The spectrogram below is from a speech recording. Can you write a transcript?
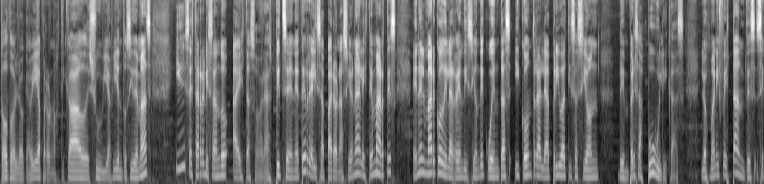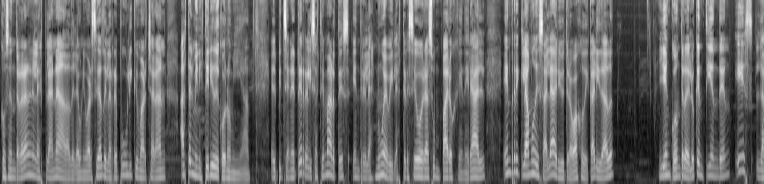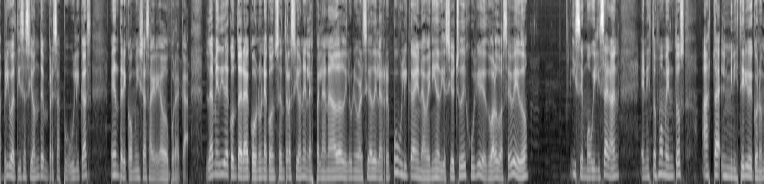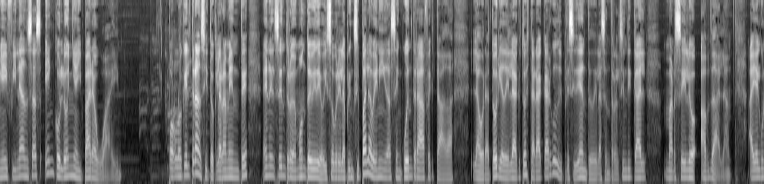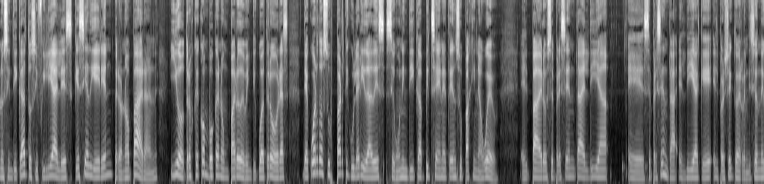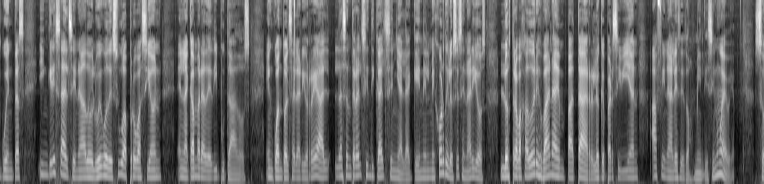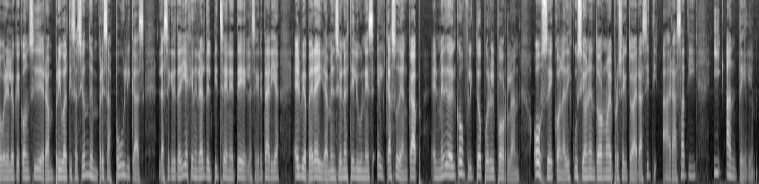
todo lo que había pronosticado de lluvias, vientos y demás. Y se está realizando a estas horas. PIT-CNT realiza paro nacional este martes en el marco de la rendición de cuentas y contra la privatización de empresas públicas. Los manifestantes se concentrarán en la explanada de la Universidad de la República y marcharán hasta el Ministerio de Economía. El PITCNT realiza este martes, entre las 9 y las 13 horas, un paro general en reclamo de salario y trabajo de calidad y en contra de lo que entienden es la privatización de empresas públicas, entre comillas agregado por acá. La medida contará con una concentración en la esplanada de la Universidad de la República en Avenida 18 de Julio y Eduardo Acevedo, y se movilizarán en estos momentos hasta el Ministerio de Economía y Finanzas en Colonia y Paraguay. Por lo que el tránsito claramente en el centro de Montevideo y sobre la principal avenida se encuentra afectada. La oratoria del acto estará a cargo del presidente de la central sindical, Marcelo Abdala. Hay algunos sindicatos y filiales que se adhieren pero no paran y otros que convocan a un paro de 24 horas de acuerdo a sus particularidades, según indica PITCNT en su página web. El paro se presenta el día eh, se presenta el día que el proyecto de rendición de cuentas ingresa al Senado luego de su aprobación en la Cámara de Diputados. En cuanto al salario real, la central sindical señala que en el mejor de los escenarios los trabajadores van a empatar lo que percibían a finales de 2019. Sobre lo que consideran privatización de empresas públicas, la Secretaría General del PIT-CNT, la secretaria Elvia Pereira, mencionó este lunes el caso de ANCAP en medio del conflicto por el Portland, OCE con la discusión en torno al proyecto Arasati y Antel.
